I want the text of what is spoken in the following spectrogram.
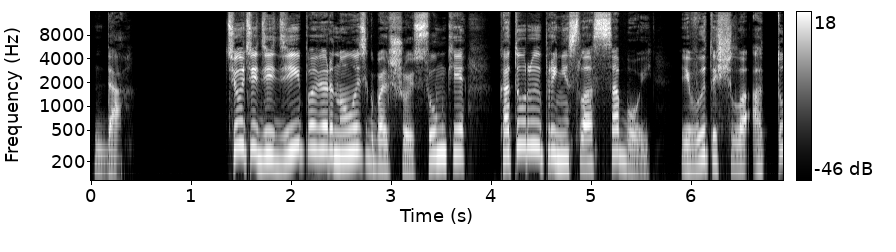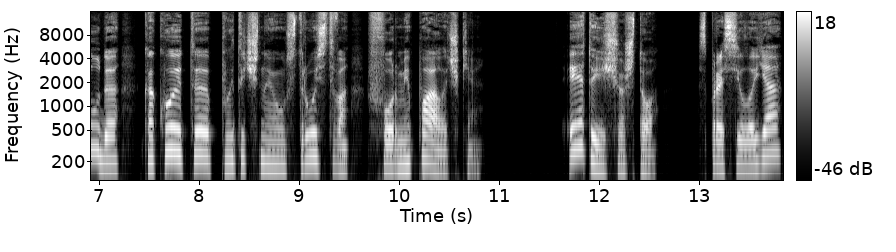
да». Тетя Диди повернулась к большой сумке, которую принесла с собой — и вытащила оттуда какое-то пыточное устройство в форме палочки. «Это еще что?» — спросила я,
